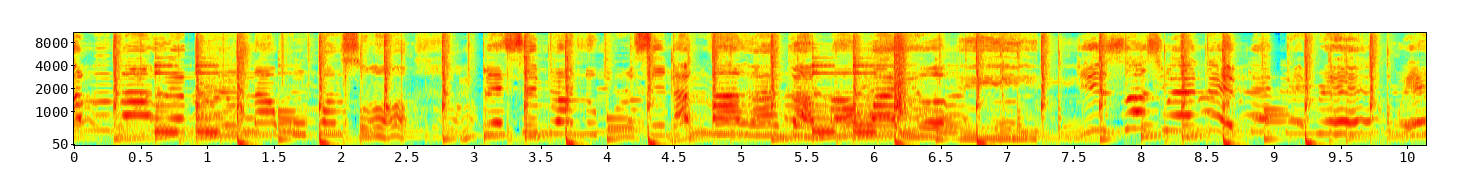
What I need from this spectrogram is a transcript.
amụma ahụ eburu ama nwayọ obi jizọs wee na-ekpekpere wee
